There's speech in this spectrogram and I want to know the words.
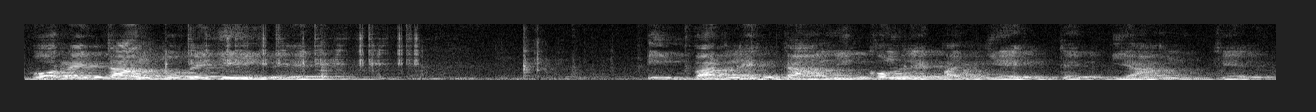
vorrei tanto vedere i barlettani con le pagliette bianche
